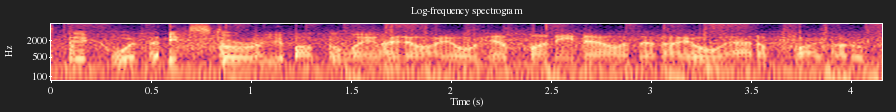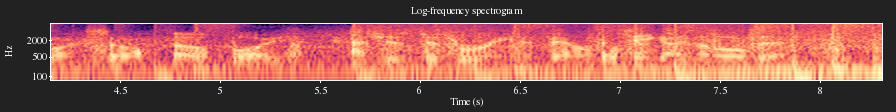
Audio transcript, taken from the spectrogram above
stick with that story about the landing. I know I owe him money now, and then I owe Adam 500 bucks. So Oh boy. cash is just raining down. We'll see you guys in a little bit.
